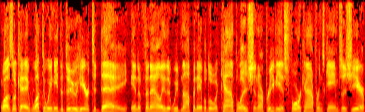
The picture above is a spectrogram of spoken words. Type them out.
was, okay, what do we need to do here today in the finale that we've not been able to accomplish in our previous four conference games this year?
